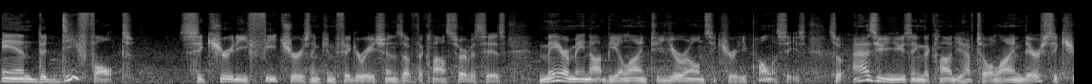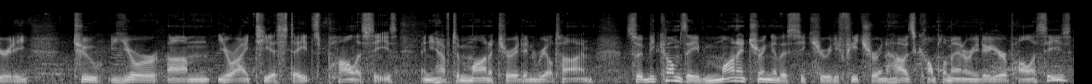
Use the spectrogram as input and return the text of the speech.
And the default security features and configurations of the cloud services may or may not be aligned to your own security policies. So as you're using the cloud, you have to align their security to your, um, your IT estate's policies, and you have to monitor it in real time. So it becomes a monitoring of the security feature and how it's complementary to your policies,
